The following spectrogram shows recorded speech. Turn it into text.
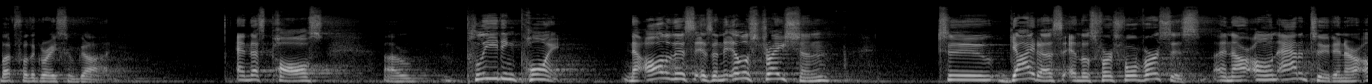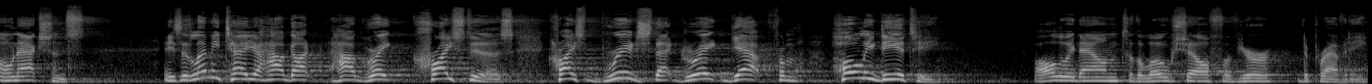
but for the grace of God. And that's Paul's uh, pleading point. Now, all of this is an illustration to guide us in those first four verses in our own attitude, and our own actions. And he says, Let me tell you how, God, how great Christ is. Christ bridged that great gap from holy deity all the way down to the low shelf of your depravity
